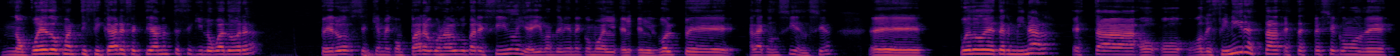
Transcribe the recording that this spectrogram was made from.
no puedo cuantificar efectivamente ese kilowatt hora, pero si es que me comparo con algo parecido, y ahí es donde viene como el, el, golpe a la conciencia, eh, puedo determinar esta, o, o, definir esta, esta especie como de,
